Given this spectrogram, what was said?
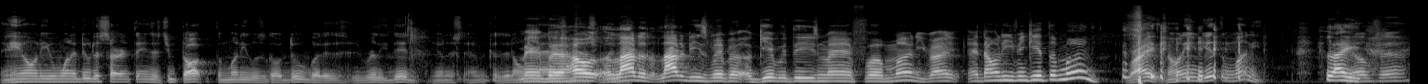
And he don't even want to do the certain things that you thought the money was gonna do, but it, it really didn't. You understand? Because it don't. man. match But how a lot of a lot of these women will get with these men for money, right? And don't even get the money. right? Don't even get the money. Like You know what I'm saying?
